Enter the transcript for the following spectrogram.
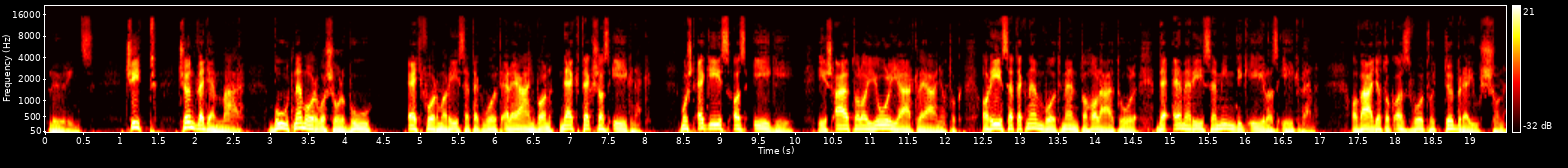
Lőrinc. Csitt, csönd legyen már, bút nem orvosol bú, egyforma részetek volt eleányban, nektek s az égnek. Most egész az égé, és általa jól járt leányotok. A részetek nem volt ment a haláltól, de eme mindig él az égben. A vágyatok az volt, hogy többre jusson,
